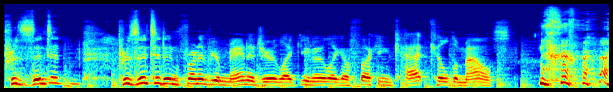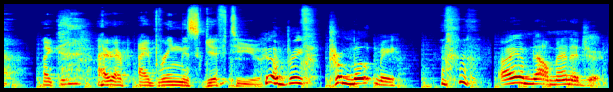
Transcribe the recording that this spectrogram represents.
presented presented in front of your manager like you know like a fucking cat killed a mouse. Like, I, I bring this gift to you. Bring promote me. I am now manager.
